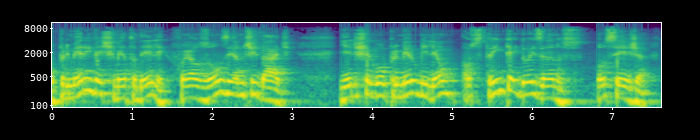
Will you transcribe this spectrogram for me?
o primeiro investimento dele foi aos 11 anos de idade e ele chegou ao primeiro milhão aos 32 anos, ou seja,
